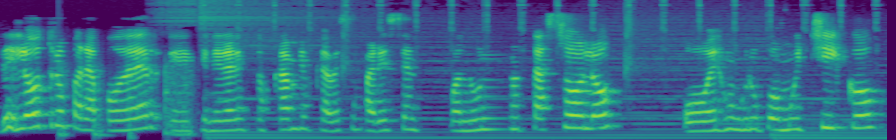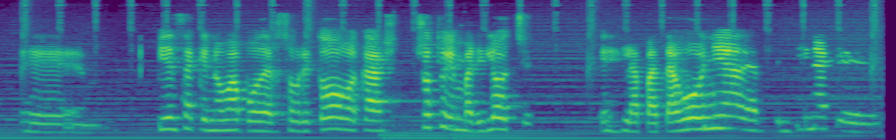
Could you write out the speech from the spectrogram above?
del otro para poder eh, generar estos cambios que a veces parecen cuando uno está solo o es un grupo muy chico. Eh, piensa que no va a poder, sobre todo acá, yo estoy en Bariloche, es la Patagonia de Argentina que,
